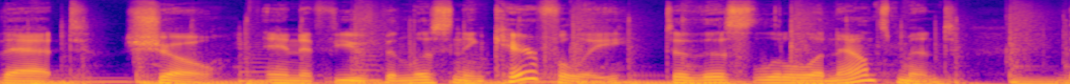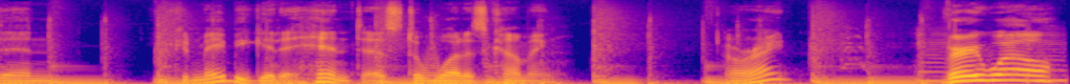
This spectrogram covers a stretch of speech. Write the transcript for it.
that show. And if you've been listening carefully to this little announcement, then you can maybe get a hint as to what is coming. All right? Very well.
